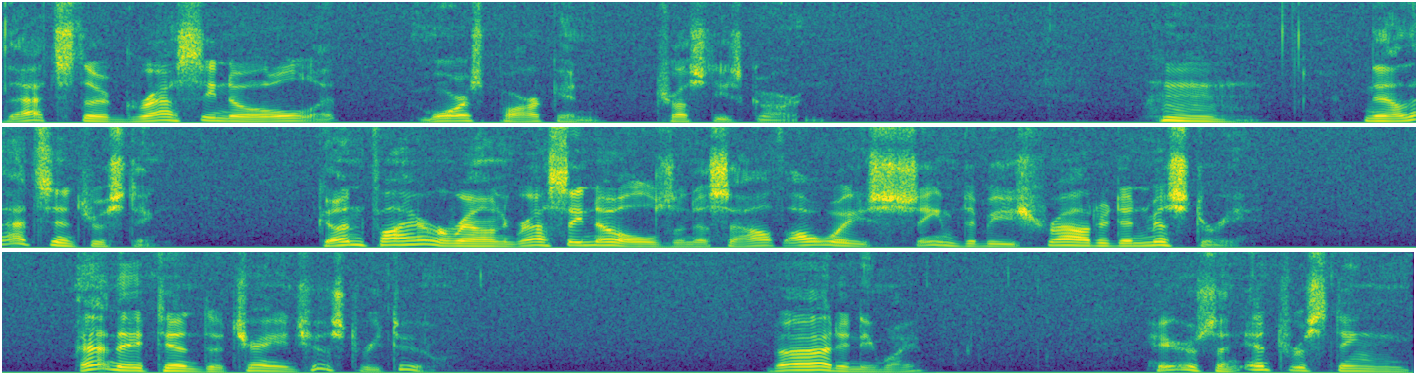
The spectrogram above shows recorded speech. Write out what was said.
That's the grassy knoll at Morris Park in Trustee's Garden. Hmm, now that's interesting. Gunfire around grassy knolls in the South always seem to be shrouded in mystery. And they tend to change history, too. But anyway, Here's an interesting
